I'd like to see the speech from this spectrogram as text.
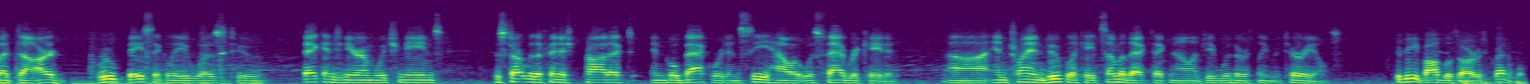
But uh, our group basically was to back engineer them, which means to start with a finished product and go backward and see how it was fabricated uh, and try and duplicate some of that technology with earthly materials. To me, Bob Lazar is credible.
